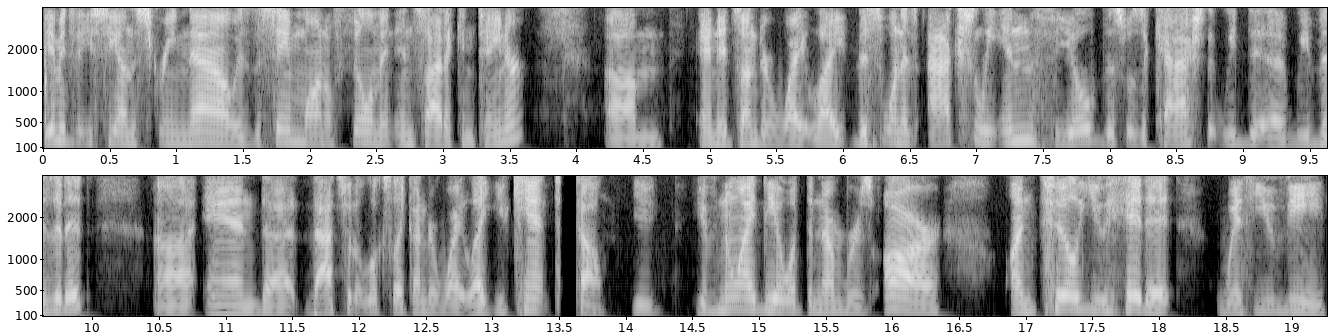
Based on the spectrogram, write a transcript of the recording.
the image that you see on the screen now is the same monofilament inside a container. Um, and it's under white light. This one is actually in the field. This was a cache that we did, uh, we visited, uh, and uh, that's what it looks like under white light. You can't tell. You you have no idea what the numbers are until you hit it with UV,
